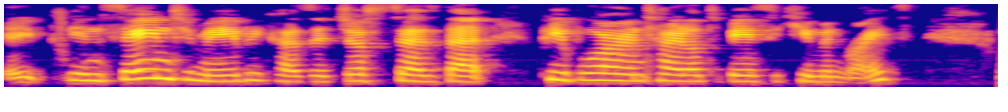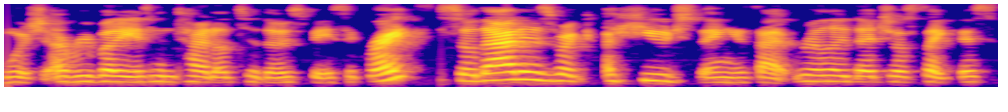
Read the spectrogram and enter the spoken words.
insane to me because it just says that people are entitled to basic human rights, which everybody is entitled to those basic rights. So that is like a huge thing is that really that just like this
